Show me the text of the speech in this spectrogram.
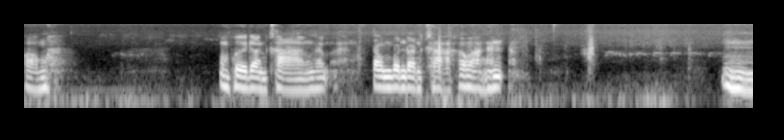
ของอำเภอดอนคาครับ ตำบลดอนคาเขาว่างั้น อืม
